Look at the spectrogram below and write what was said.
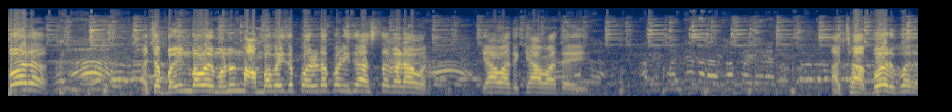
बर. अच्छा बहीण भाऊ आहे म्हणून अंबाबाईचं परडं पण इथे असतं गडावर. क्या बात आहे क्या बात आहे. अच्छा बर बर.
